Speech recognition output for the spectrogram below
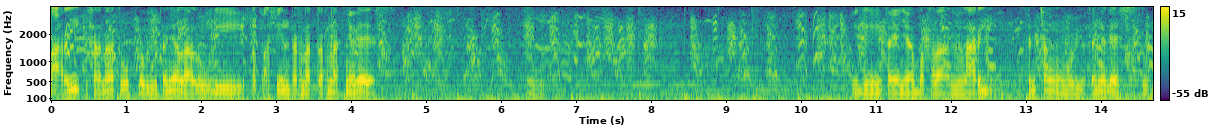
lari ke sana tuh babi hutannya lalu dilepasin ternak-ternaknya guys. Tuh. ini kayaknya bakalan lari kenceng babi hutannya guys. Tuh.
